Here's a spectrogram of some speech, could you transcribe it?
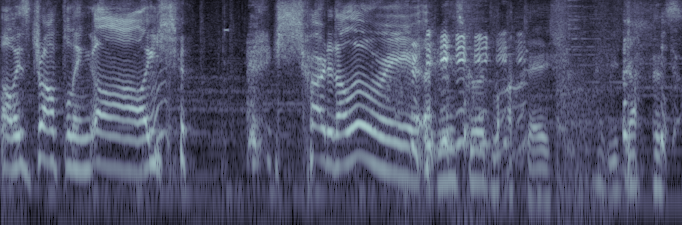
Oh, he's dropping. Oh, he, sh- he sharded all over you. means good luck, Keish. You got this.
